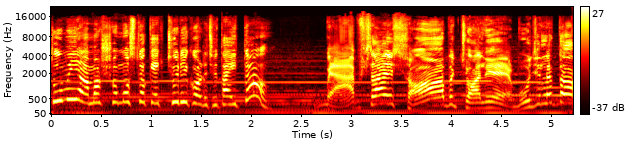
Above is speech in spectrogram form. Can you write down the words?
তুমি আমার সমস্ত কেক চুরি করেছ তাই তো? ব্যবসায় সব চলে বুঝলে তো।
